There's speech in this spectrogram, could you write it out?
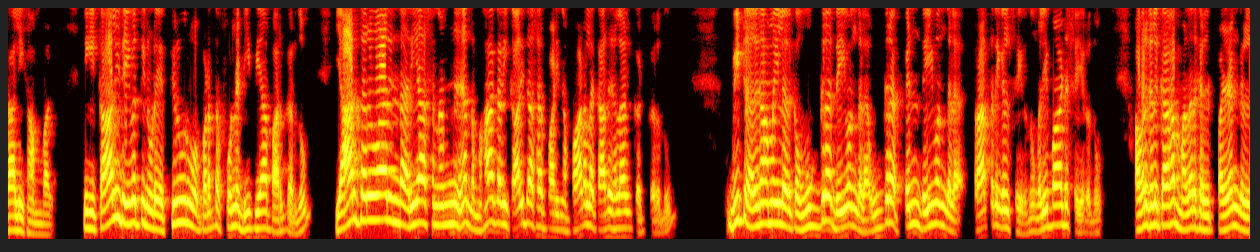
காளிகாம்பாள் இன்னைக்கு காளி தெய்வத்தினுடைய திருவுருவ படத்தை போன்ல டிபியா பார்க்கறதும் யார் தருவார் இந்த அரியாசனம்னு அந்த மகாகவி காளிதாசர் பாடின பாடலை காதுகளால் கேட்கிறதும் வீட்டு அருகாமையில இருக்க உக்ர தெய்வங்களை உக்ர பெண் தெய்வங்களை பிரார்த்தனைகள் செய்யறதும் வழிபாடு செய்யறதும் அவர்களுக்காக மலர்கள் பழங்கள்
